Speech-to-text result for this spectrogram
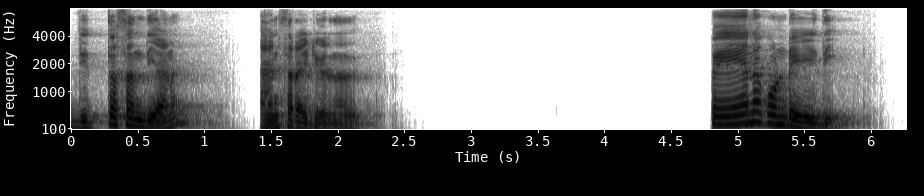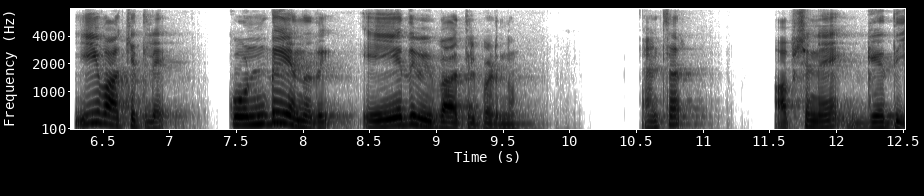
ദ്വിത്വസന്ധിയാണ് ആൻസർ ആയിട്ട് വരുന്നത്. പേന കൊണ്ട് എഴുതി ഈ വാക്യത്തിലെ കൊണ്ട് എന്നത് ഏത് വിഭാഗത്തിൽപ്പെടുന്നു? ആൻസർ ഓപ്ഷൻ എ ഗതി.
